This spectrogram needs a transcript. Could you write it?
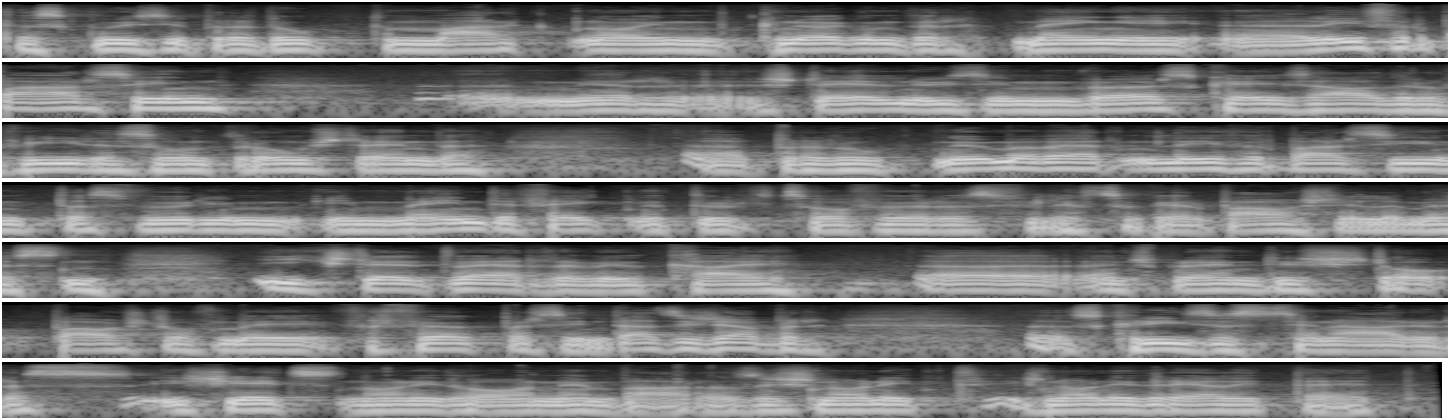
dass gewisse Produkte am Markt noch in genügender Menge äh, lieferbar sind. Äh, wir stellen uns im Worst Case auch darauf ein, dass unter Umständen äh, Produkte nicht mehr werden lieferbar sind. Das würde im, Endeffekt natürlich dazu führen, dass vielleicht sogar Baustellen müssen eingestellt werden, weil keine äh, entsprechenden Baustoffe mehr verfügbar sind. Das ist aber das Krisenszenario. Das ist jetzt noch nicht wahrnehmbar. Das ist noch nicht, ist noch nicht Realität.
